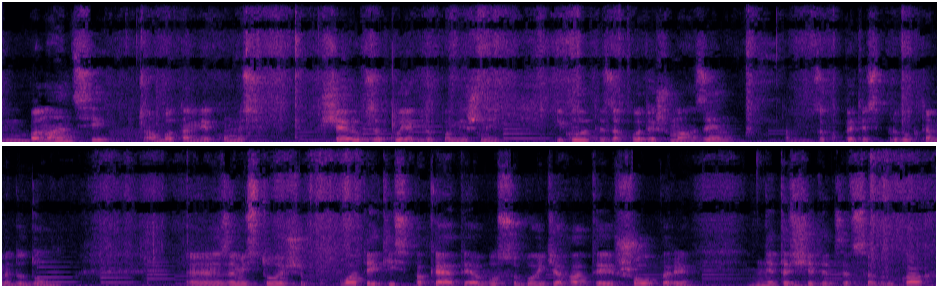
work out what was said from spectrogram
в бананці або там в якомусь ще рюкзаку як допоміжний. І коли ти заходиш в магазин, там, закупитись продуктами додому, е, замість того, щоб купувати якісь пакети або з собою тягати шопери, не тащити це все в руках,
